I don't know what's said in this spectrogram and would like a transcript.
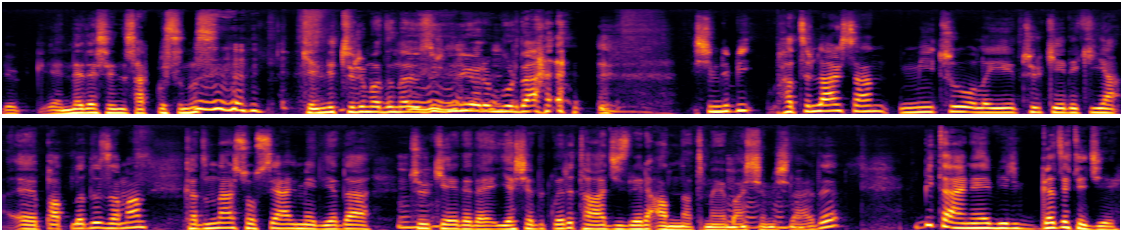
Yok yani ne deseniz haklısınız. Kendi türüm adına özür diliyorum burada. Şimdi bir hatırlarsan Me Too olayı Türkiye'deki e, patladığı zaman kadınlar sosyal medyada Hı-hı. Türkiye'de de yaşadıkları tacizleri anlatmaya başlamışlardı. Hı-hı. Bir tane bir gazeteci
